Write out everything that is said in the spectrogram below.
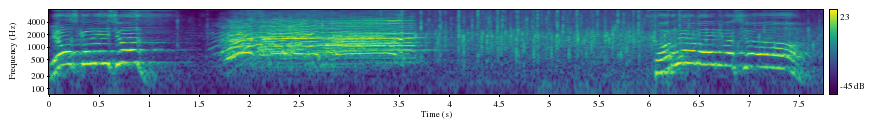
ろしくお願いします。よろしくお願いします。それでは参りましょう。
